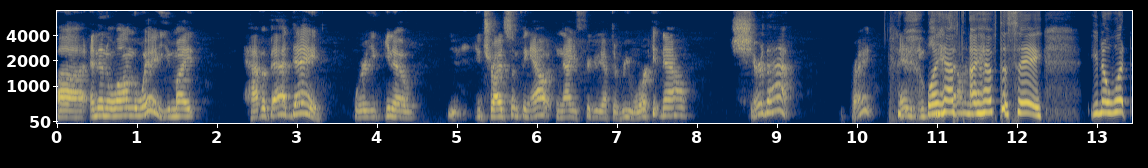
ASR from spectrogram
Uh, and then along the way, you might have a bad day where you, you know, you, you tried something out and now you figure you have to rework it now. Share that, right? And, and well, I have I have to say, you know what?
